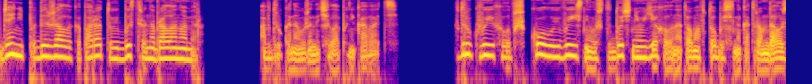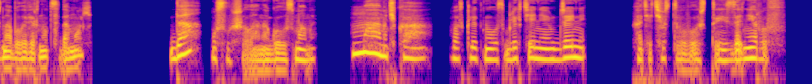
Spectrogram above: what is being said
Дженни побежала к аппарату и быстро набрала номер. А вдруг она уже начала паниковать? Вдруг выехала в школу и выяснила, что дочь не уехала на том автобусе, на котором должна была вернуться домой. «Да?» — услышала она голос мамы. «Мамочка!» — воскликнула с облегчением Дженни, хотя чувствовала, что из-за нервов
